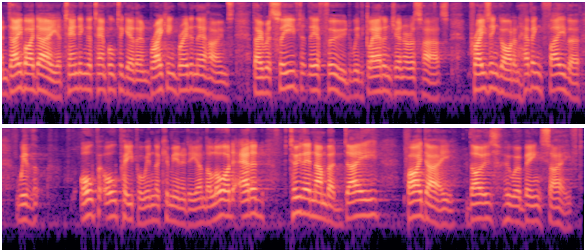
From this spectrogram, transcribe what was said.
And day by day, attending the temple together and breaking bread in their homes, they received their food with glad and generous hearts, praising God and having favor with all, all people in the community. And the Lord added to their number day by day those who were being saved.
